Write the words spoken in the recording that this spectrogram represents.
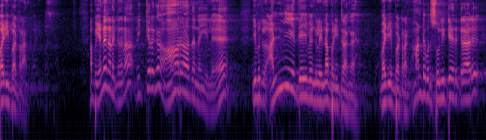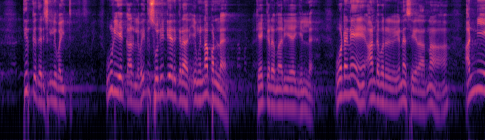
வழிபடுறாங்க. அப்போ என்ன நடக்குதுன்னா விக்கிரக ஆராதனையில் இவர்கள் அந்நிய தெய்வங்களை என்ன பண்ணிட்டாங்க? வழிபடுறாங்க. ஆண்டவர் சொல்லிகிட்டே இருக்கிறாரு. தீர்க்கதரிசிகளை வைத்து ஊழியக்காரில் வைத்து சொல்லிகிட்டே இருக்கிறார். இவங்க என்ன பண்ணல? கேட்குற மாதிரியே இல்லை. உடனே ஆண்டவர் என்ன செய்கிறார்னா அந்நிய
